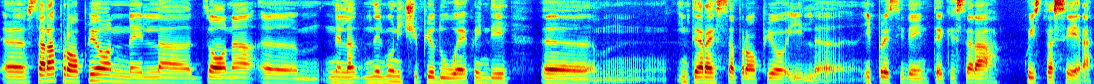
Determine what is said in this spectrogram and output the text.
eh, sarà proprio nella zona, eh, nella, nel municipio 2, quindi eh, interessa proprio il, il, Presidente che sarà qui stasera.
